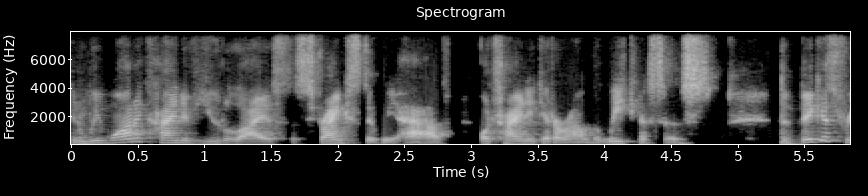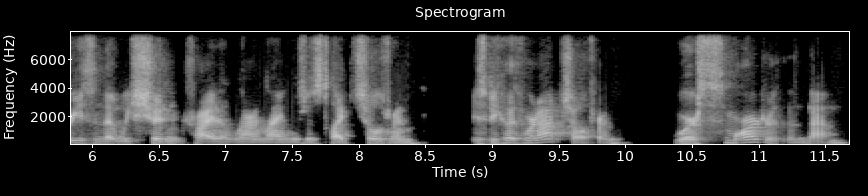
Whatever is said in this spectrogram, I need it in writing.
And we want to kind of utilize the strengths that we have while trying to get around the weaknesses. The biggest reason that we shouldn't try to learn languages like children is because we're not children. We're smarter than them.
